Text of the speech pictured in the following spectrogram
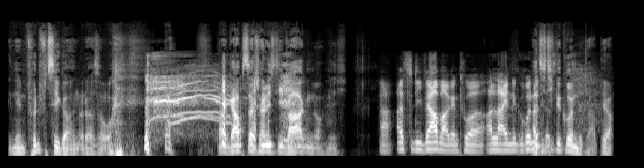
in den 50ern oder so. da gab es wahrscheinlich die Wagen noch nicht. Ja, als du die Werbeagentur alleine gegründet hast. Als ich die gegründet habe, ja,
